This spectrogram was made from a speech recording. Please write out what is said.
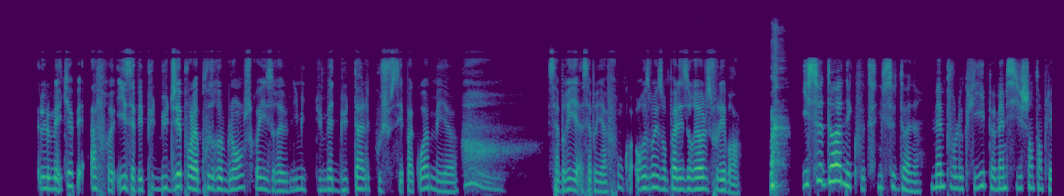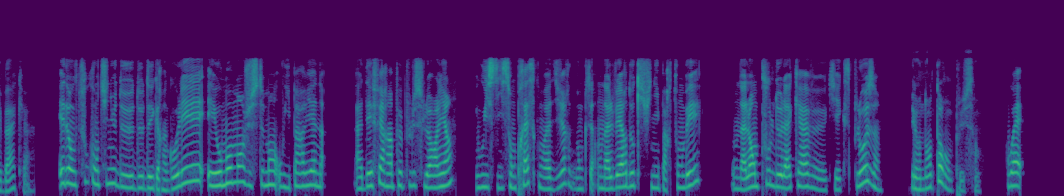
le make-up est affreux. Ils avaient plus de budget pour la poudre blanche, quoi. Ils auraient limite dû mettre du talc ou je sais pas quoi, mais euh, ça brille, ça brille à fond, quoi. Heureusement, ils ont pas les auréoles sous les bras. Il se donne, écoute, il se donne. Même pour le clip, même s'il chante en playback. Et donc tout continue de, de dégringoler. Et au moment justement où ils parviennent à défaire un peu plus leur lien, où ils, ils sont presque, on va dire, donc on a le verre d'eau qui finit par tomber, on a l'ampoule de la cave qui explose. Et on entend en plus. hein. Ouais.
